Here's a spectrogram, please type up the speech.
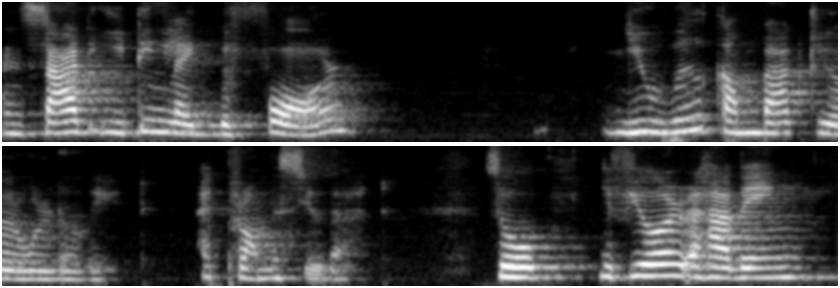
and start eating like before, you will come back to your older weight. I promise you that. So if you're having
